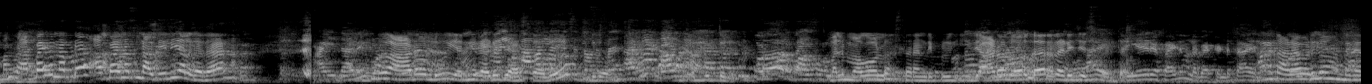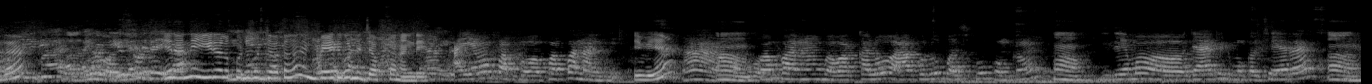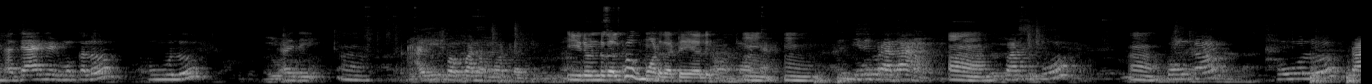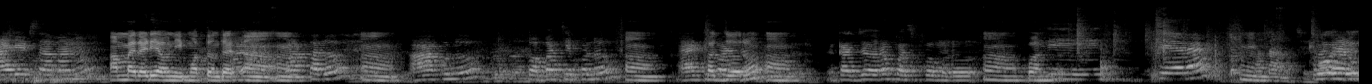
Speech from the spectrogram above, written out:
మన అబ్బాయి ఉన్నప్పుడే అబ్బాయి ఉన్నప్పుడు నాకు తెలియాలి కదా. ఇప్పుడు ఆడవాళ్ళు ఇవన్నీ రెడీ చేస్తారు. బుద్ధులు మళ్ళీ మగవాళ్ళు వస్తారండి. ఇప్పుడు ఇది ఆడవాళ్ళు వరకు రెడీ చేసి అంత అడవడిగా ఉంది కదా. నేను అన్ని వీడియోలు కొన్ని కొన్ని చదువుతాను నేను వేడి కూడా నేను చెప్తానండి. ఇవి? వక్కలు ఆకులు పసుపు కుంకుమ. ఆ, ఇదేమో జాకెట్ ముక్కలు చీర. జాకెట్ ముక్కలు పువ్వులు. అది. అవి పప్పు అన్నం మూటలకి ఈ రెండు కలిపి ఒక మూట కట్టేయాలి. ఇది ప్రధానం పసుపు ఆ. పువ్వులు టాయిలెట్ సామాను అమ్మాయి రెడీ అవు నీకు మొత్తం ఆ, ఆకులు కొబ్బరి చిప్పలు ఖర్జూరం ఖర్జూరం పసుపు కొమ్ములు. చీర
